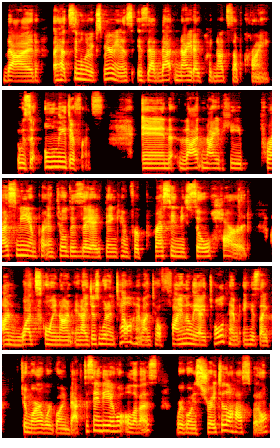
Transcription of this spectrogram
that I had similar experience is that that night I could not stop crying. It was the only difference. And that night he pressed me and until this day I thank him for pressing me so hard on what's going on. And I just wouldn't tell him until finally I told him. And he's like, tomorrow we're going back to San Diego, all of us. We're going straight to the hospital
